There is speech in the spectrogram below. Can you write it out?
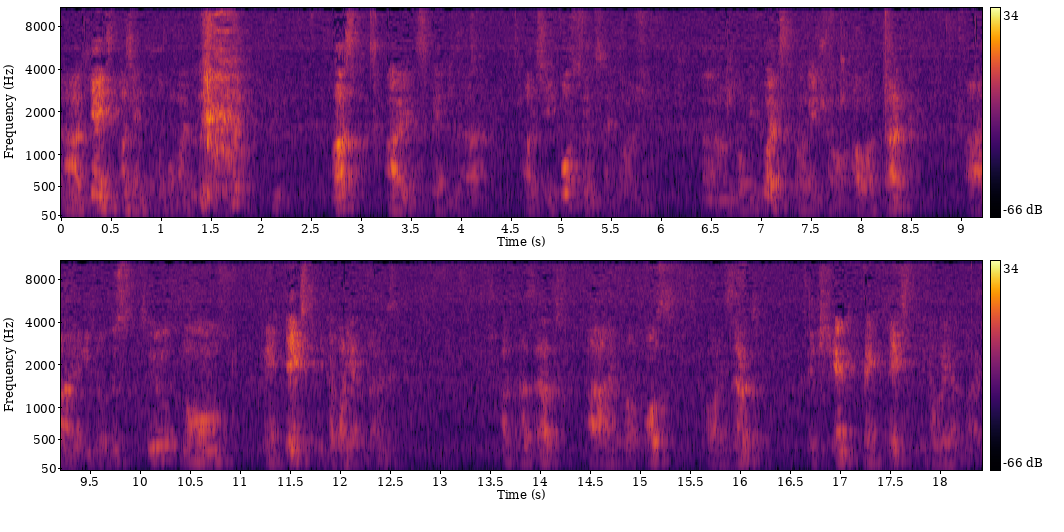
Uh, here is agenda of my. First, I explain the RC4 strength psychology. Um, so before explanation of our attack, I introduce two known plain text recovery attacks. After that, I propose our result, efficient plain text recovery attack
